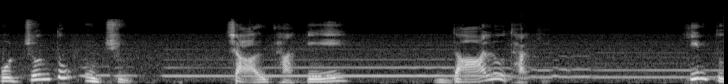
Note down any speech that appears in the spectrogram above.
পর্যন্ত উঁচু। চাল থাকে, ডালও থাকে। কিন্তু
